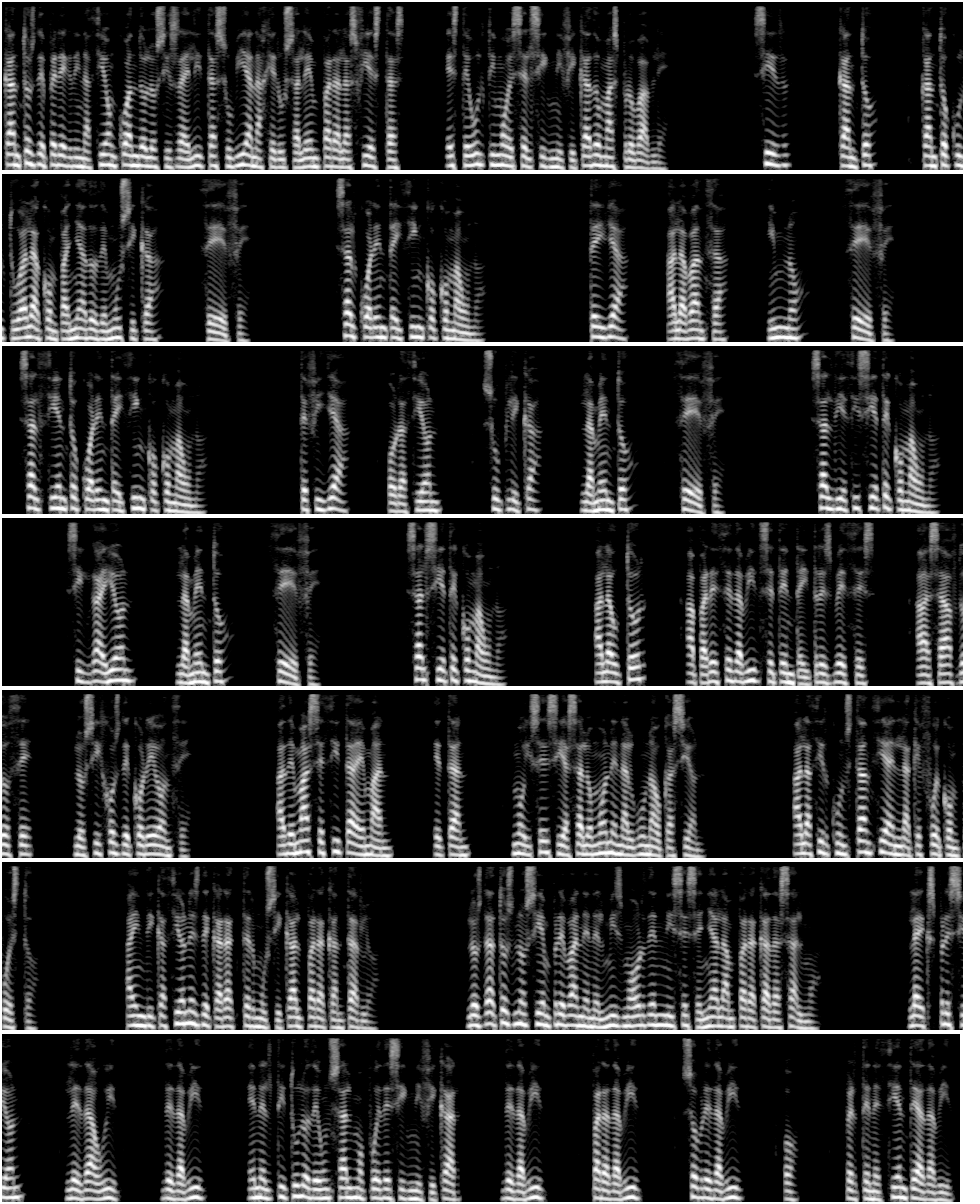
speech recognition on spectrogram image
Cantos de peregrinación cuando los israelitas subían a Jerusalén para las fiestas, este último es el significado más probable. Sir, canto, canto cultural acompañado de música, cf. Sal 45,1. Teya, alabanza, himno, cf. Sal 145,1. Tefilla, oración, súplica, lamento, cf. Sal 17,1. Sigayón, lamento, cf. Sal 7,1. Al autor, aparece David 73 veces, a Asaf 12, los hijos de Core 11. Además se cita a Emán, Etán, Moisés y a Salomón en alguna ocasión. A la circunstancia en la que fue compuesto. A indicaciones de carácter musical para cantarlo. Los datos no siempre van en el mismo orden ni se señalan para cada salmo. La expresión, le David, de David, en el título de un salmo puede significar, de David, para David, sobre David, o, perteneciente a David.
